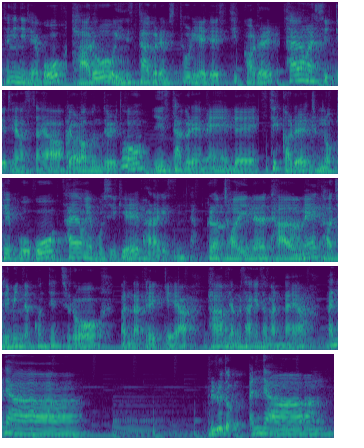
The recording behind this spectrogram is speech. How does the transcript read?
승인이 되고 바로 인스타그램 스토리에 내 스티커를 사용할 수 있게 되었어요. 여러분들도 인스타그램에 내 스티커를 등록해보고 사용해보시길 바라겠습니다. 그럼 저희는 다음에 더 재밌는 콘텐츠로 만나 뵐게요. 다음 영상에서 만나요. 안녕. 블루도 안녕.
